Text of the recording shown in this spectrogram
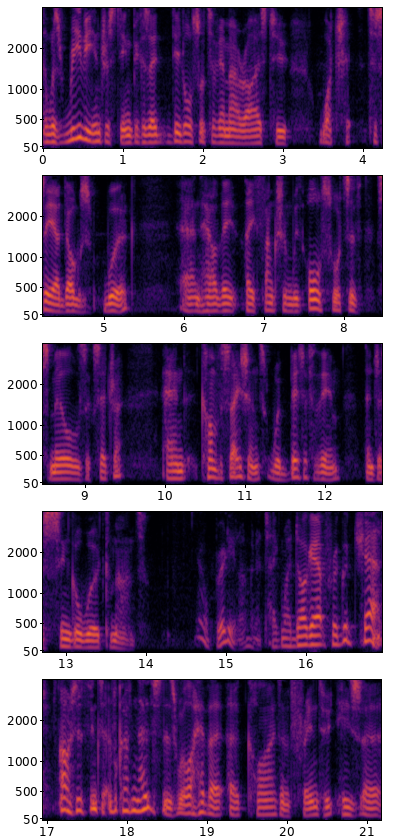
it was really interesting because they did all sorts of MRIs to watch to see how dogs work and how they, they function with all sorts of smells, etc. And conversations were better for them than just single word commands. Oh, brilliant. I'm going to take my dog out for a good chat. Oh, I should think so. Look, I've noticed it as well. I have a, a client and a friend who he's uh,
